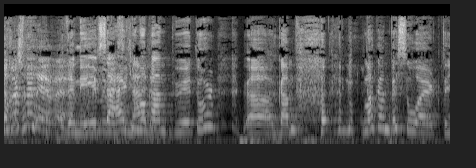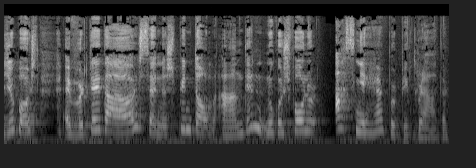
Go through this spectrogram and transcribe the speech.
Nuk është me neve. Dhe ne jemi sa herë që më kanë pyetur, kam nuk ma kanë besuar këtë gjë, po është e vërteta është se në shpinë time me Andin nuk është folur asnjëherë për Big Brother.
